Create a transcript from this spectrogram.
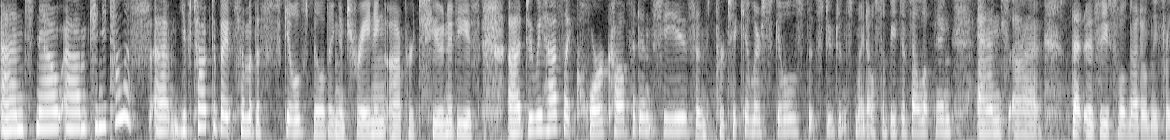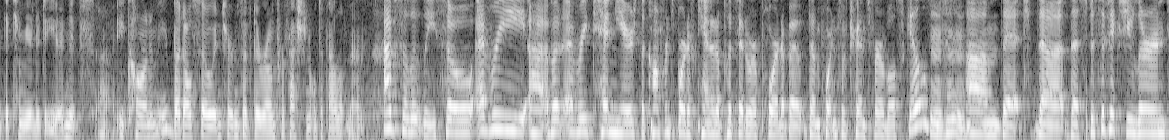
And now, um, can you tell us? Um, you've talked about some of the skills building and training opportunities. Uh, do we have like core competencies and particular skills that students might also be developing, and uh, that is useful not only for the community and its uh, economy, but also in terms of their own professional development? Absolutely. So every uh, about every ten years, the Conference Board of Canada puts out a report about the importance of transferable skills. Mm-hmm. Um, that the the specifics you learn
